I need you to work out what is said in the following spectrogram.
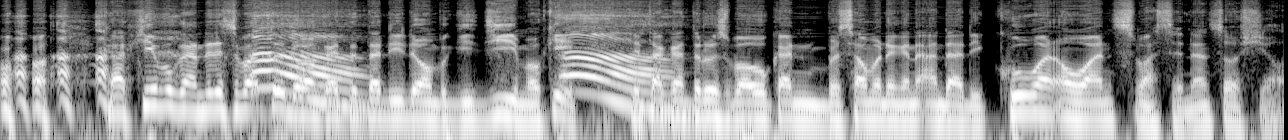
Kaki bukan Dari sebab tu Ha. Diorang kata tadi Diorang pergi gym Okey Ha. Kita akan terus bawakan Bersama dengan anda Di Cool 101 Semasa dan Sosial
